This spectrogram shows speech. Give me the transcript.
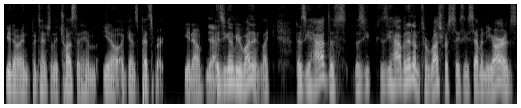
you know, and potentially trusted him, you know, against Pittsburgh. You know, yeah. is he going to be running? Like, does he have this? Does he does he have it in him to rush for 60, 70 yards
